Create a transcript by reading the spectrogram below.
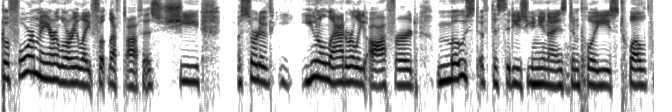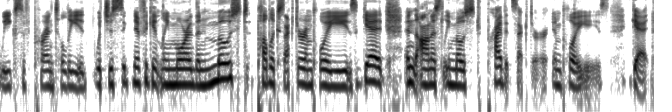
before Mayor Lori Lightfoot left office, she sort of unilaterally offered most of the city's unionized employees 12 weeks of parental leave, which is significantly more than most public sector employees get, and honestly, most private sector employees get.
